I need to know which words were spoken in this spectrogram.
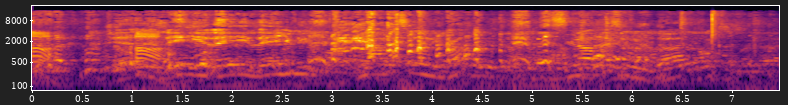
Ah. Uh, uh. Easy, easy, easy. You, you're not messing with me, bro. You're not messing with me, bro.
